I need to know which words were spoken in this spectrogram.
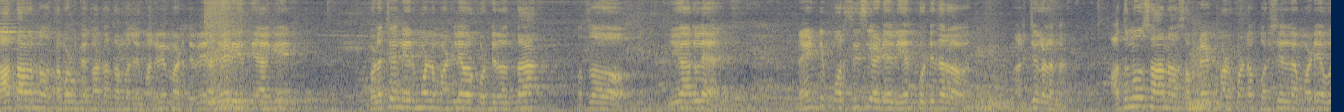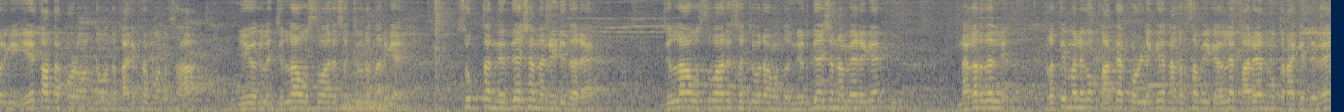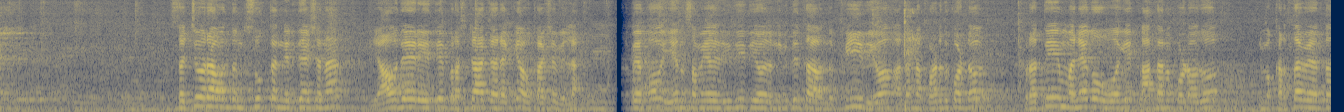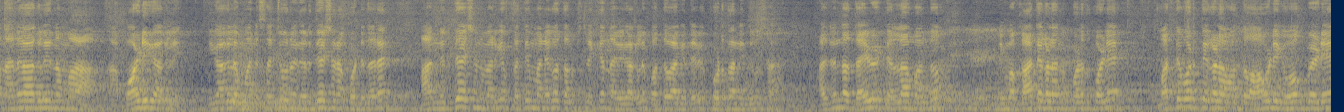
ಖಾತಾವನ್ನು ತಗೊಳ್ಬೇಕಂತ ತಮ್ಮಲ್ಲಿ ಮನವಿ ಮಾಡ್ತೀವಿ. ಅದೇ ರೀತಿಯಾಗಿ ಕೊಳಚೆ ನಿರ್ಮೂಲನೆ ಮಂಡಳಿಯವರು ಕೊಟ್ಟಿರುವಂಥ ಮತ್ತು ಈಗಾಗಲೇ ನೈಂಟಿ ಫೋರ್ ಸಿ ಸಿ ಅಡಿಯಲ್ಲಿ ಏನು ಕೊಟ್ಟಿದ್ದಾರೋ ಅರ್ಜಿಗಳನ್ನು, ಅದನ್ನೂ ಸಹ ನಾವು ಸಪ್ರೇಟ್ ಮಾಡಿಕೊಂಡು ಪರಿಶೀಲನೆ ಮಾಡಿ ಅವರಿಗೆ ಏಕಾತ ಕೊಡುವಂಥ ಒಂದು ಕಾರ್ಯಕ್ರಮವನ್ನು ಸಹ ಈಗಾಗಲೇ ಜಿಲ್ಲಾ ಉಸ್ತುವಾರಿ ಸಚಿವರು ನನಗೆ ಸೂಕ್ತ ನಿರ್ದೇಶನ ನೀಡಿದ್ದಾರೆ. ಜಿಲ್ಲಾ ಉಸ್ತುವಾರಿ ಸಚಿವರ ಒಂದು ನಿರ್ದೇಶನ ಮೇರೆಗೆ ನಗರದಲ್ಲಿ ಪ್ರತಿ ಮನೆಗೂ ಖಾತೆ ಕೊಡಲಿಕ್ಕೆ ನಗರಸಭೆ ಈಗಾಗಲೇ ಕಾರ್ಯೋನ್ಮುಖರಾಗಿದ್ದೇವೆ. ಸಚಿವರ ಒಂದು ಸೂಕ್ತ ನಿರ್ದೇಶನ ಯಾವುದೇ ರೀತಿ ಭ್ರಷ್ಟಾಚಾರಕ್ಕೆ ಅವಕಾಶವಿಲ್ಲ. ಕೊಡಬೇಕು ಏನು ಸಮಯ ಇದೆಯೋ ನಿಗದಿತ ಒಂದು ಫೀ ಇದೆಯೋ, ಅದನ್ನು ಪಡೆದುಕೊಂಡು ಪ್ರತಿ ಮನೆಗೂ ಹೋಗಿ ಖಾತನ ಕೊಡೋದು ನಿಮ್ಮ ಕರ್ತವ್ಯ ಅಂತ ನನಗಾಗಲಿ, ನಮ್ಮ ಬಾಡಿಗಾಗಲಿ. ಈಗಾಗಲೇ ಮನೆ ಸಚಿವರು ನಿರ್ದೇಶನ ಕೊಟ್ಟಿದ್ದಾರೆ. ಆ ನಿರ್ದೇಶನ ಮೇರೆಗೆ ಪ್ರತಿ ಮನೆಗೂ ತಲುಪಿಸಲಿಕ್ಕೆ ನಾವು ಈಗಾಗಲೇ ಬದ್ಧವಾಗಿದ್ದೇವೆ ಕೊಡ್ತಾನಿದ್ದೀವಿ ಸಹ. ಅದರಿಂದ ದಯವಿಟ್ಟು ಎಲ್ಲ ಬಂದು ನಿಮ್ಮ ಖಾತೆಗಳನ್ನು ಪಡೆದುಕೊಳ್ಳಿ. ಮಧ್ಯವರ್ತಿಗಳ ಒಂದು ಅವಳಿಗೆ ಹೋಗಬೇಡಿ.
